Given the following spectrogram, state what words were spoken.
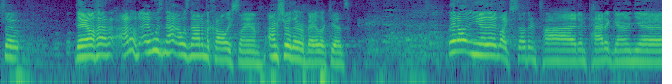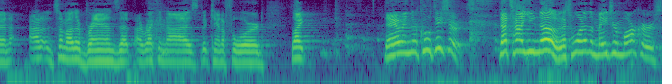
So they all had, I don't know, it was not, it was not a McCallie slam. I'm sure they were Baylor kids. They all, you know, they had like Southern Tide and Patagonia and some other brands that I recognize but can't afford. Like, they were in their cool t shirts. That's how you know. That's one of the major markers.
